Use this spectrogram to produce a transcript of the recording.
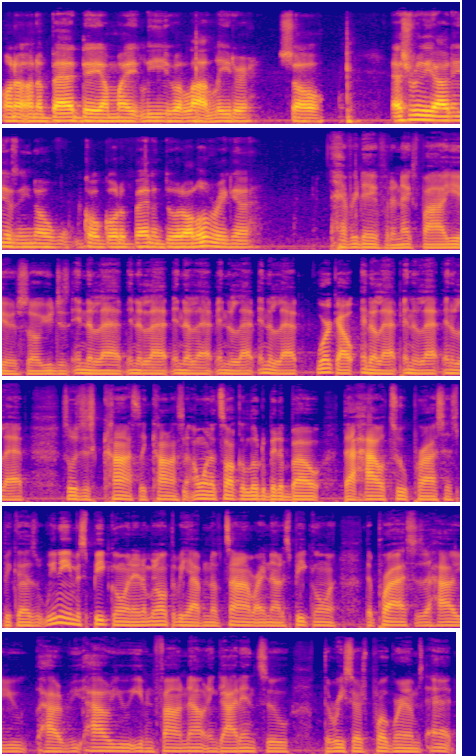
On a on a bad day, I might leave a lot later. So that's really how it is. And you know, go go to bed and do it all over again. Every day for the next five years. So you're just in the lab, in the lab, in the lab, in the lab, in the lab, workout, in the lab, in the lab, in the lab. So it's just constantly, constant. I want to talk a little bit about the how to process because we didn't even speak on it and we don't think we have enough time right now to speak on the process of how you how how you even found out and got into the research programs at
